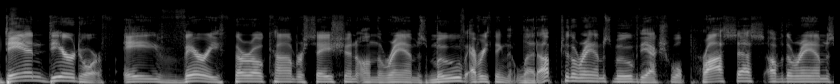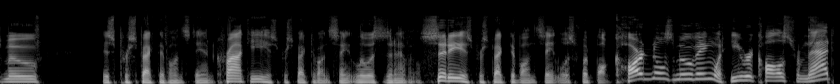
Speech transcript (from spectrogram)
Dan Dierdorf, a very thorough conversation on the Rams move, everything that led up to the Rams move, the actual process of the Rams move, his perspective on Stan Kroenke, his perspective on St. Louis as an NFL city, his perspective on St. Louis football Cardinals moving, what he recalls from that.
